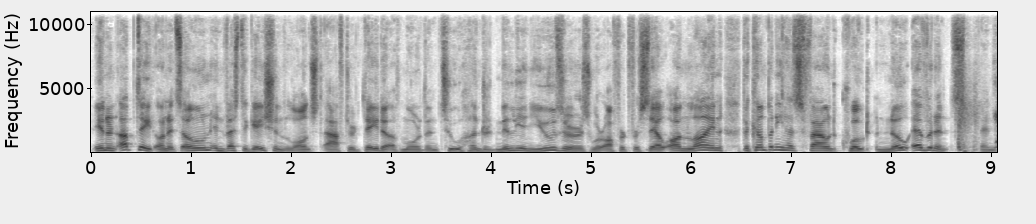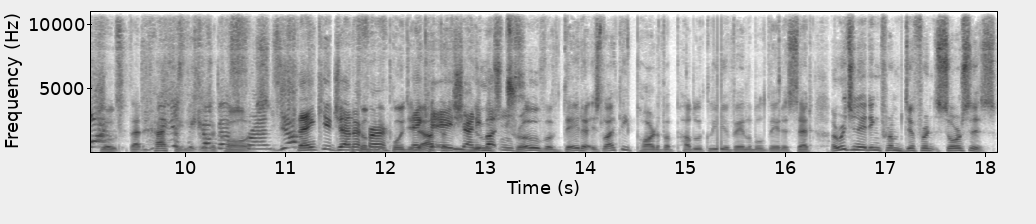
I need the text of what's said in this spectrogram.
In an update on its own investigation launched after data of more than 200 million users were offered for sale online, the company has found, quote, no evidence, end what? quote, that Did hacking was a cause. Yep. Thank you, Jennifer. The company pointed AKA out that the Shiny huge buttons. trove of data is likely part of a publicly available data set originating from different sources.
